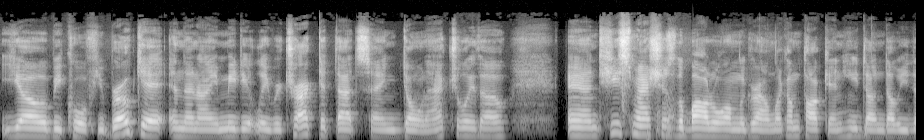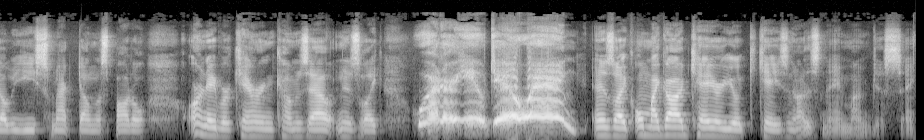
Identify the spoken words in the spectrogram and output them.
yo, it'd be cool if you broke it, and then I immediately retracted that saying, don't actually, though, and he smashes the bottle on the ground. Like I'm talking, he done WWE smacked down this bottle. Our neighbor Karen comes out and is like, "What are you doing?" And is like, "Oh my God, Kay, are you okay?" Kay is not his name. I'm just saying.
